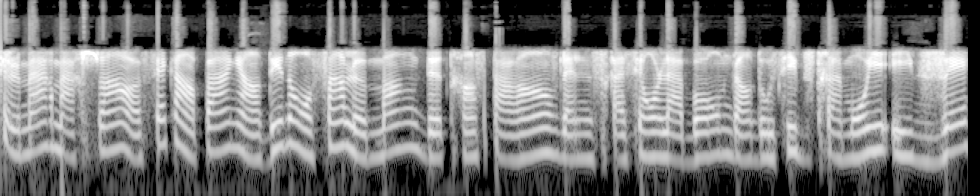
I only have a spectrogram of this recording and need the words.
que le maire Marchand a fait campagne en dénonçant le manque de transparence de l'administration Labaume dans le dossier du tramway et il disait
